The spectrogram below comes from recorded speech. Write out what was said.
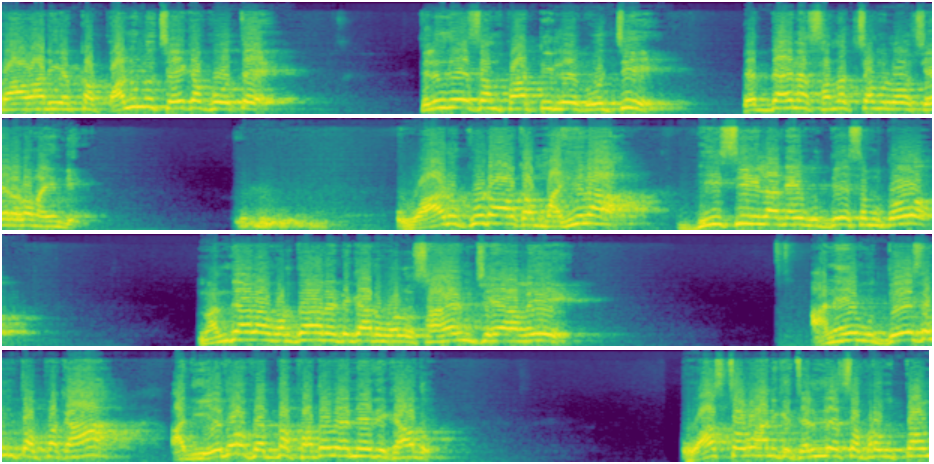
వారి యొక్క పనులు చేయకపోతే తెలుగుదేశం పార్టీలోకి వచ్చి పెద్ద సమక్షంలో చేరడం అయింది వారు కూడా ఒక మహిళ బీసీలు అనే ఉద్దేశంతో నంద్యాల వరదారెడ్డి గారు వాళ్ళు సహాయం చేయాలి అనే ఉద్దేశం తప్పక అది ఏదో పెద్ద పదవి అనేది కాదు. వాస్తవానికి తెలుగుదేశం ప్రభుత్వం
